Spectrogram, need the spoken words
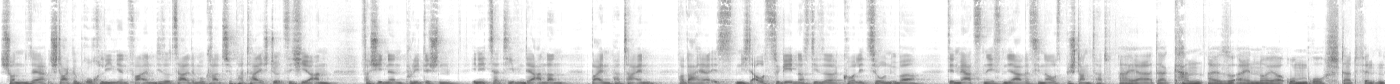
schon sehr starke Bruchlinien. Vor allem die Sozialdemokratische Partei stört sich hier an verschiedenen politischen Initiativen der anderen beiden Parteien. Von daher ist nicht auszugehen, dass diese Koalition über den März nächsten Jahres hinaus Bestand hat. Ah ja, da kann also ein neuer Umbruch stattfinden.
